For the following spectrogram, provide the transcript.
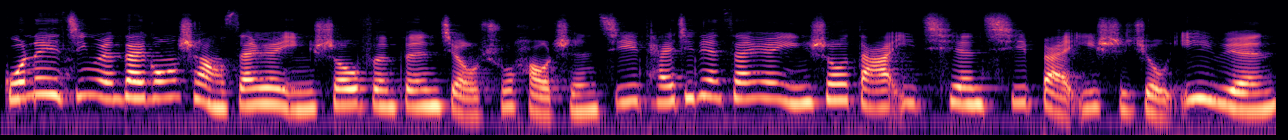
国内晶圆代工厂三月营收纷纷缴出好成绩，台积电三月营收达一千七百一十九亿元，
